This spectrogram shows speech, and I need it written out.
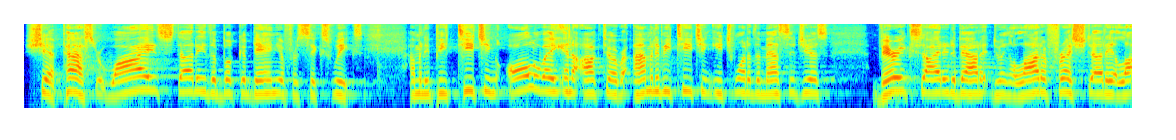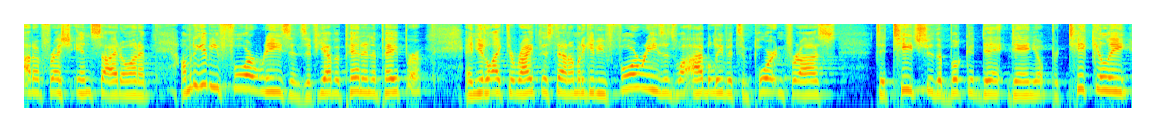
shift. Pastor, why study the book of Daniel for six weeks? I'm going to be teaching all the way into October. I'm going to be teaching each one of the messages. Very excited about it, doing a lot of fresh study, a lot of fresh insight on it. I'm going to give you four reasons. If you have a pen and a paper and you'd like to write this down, I'm going to give you four reasons why I believe it's important for us to teach through the book of Daniel, particularly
